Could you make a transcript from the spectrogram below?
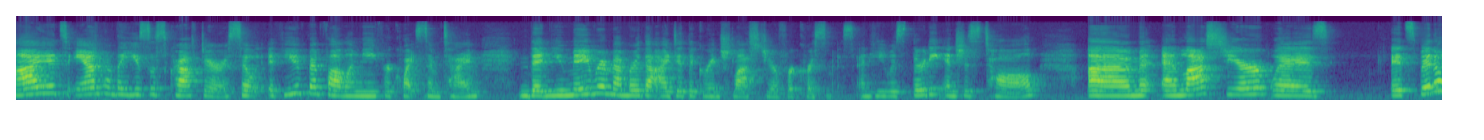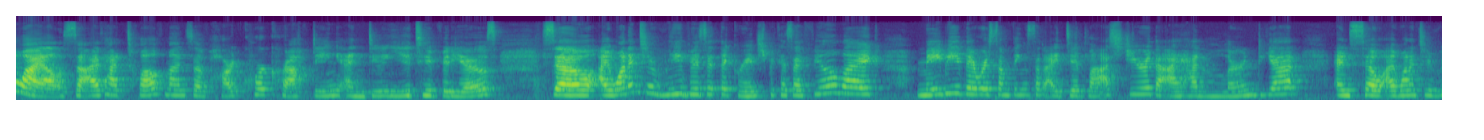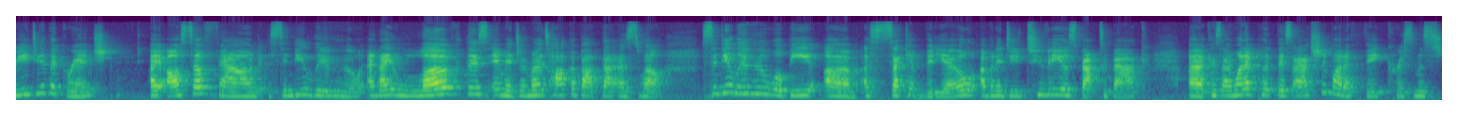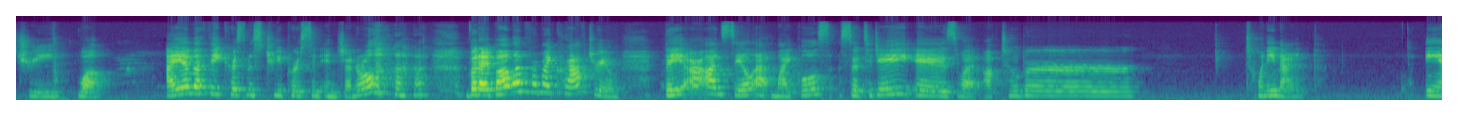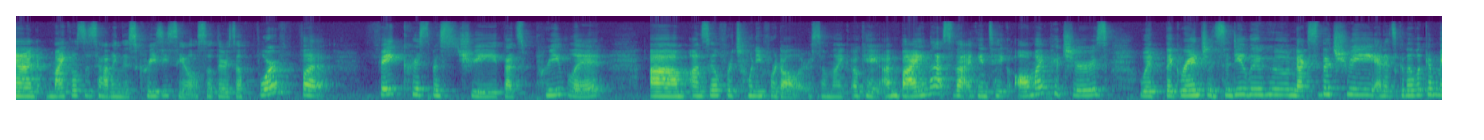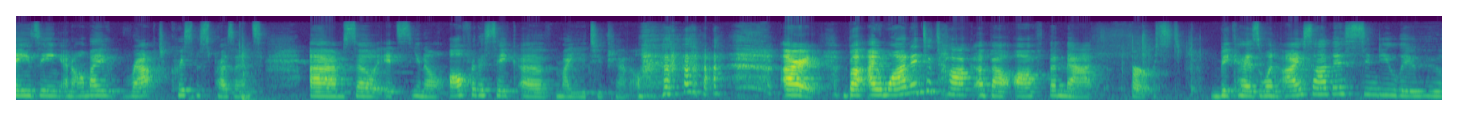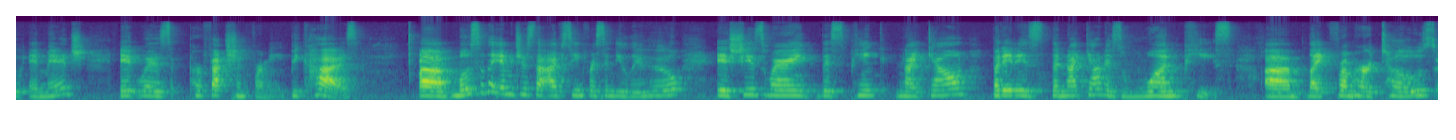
Hi, it's Anne from The Useless Crafter. So if you've been following me for quite some time, then you may remember that I did the Grinch last year for Christmas and he was 30 inches tall. Um, and last year was, it's been a while. So I've had 12 months of hardcore crafting and doing YouTube videos. So I wanted to revisit the Grinch because I feel like maybe there were some things that I did last year that I hadn't learned yet. And so I wanted to redo the Grinch I also found Cindy Lou Who, and I love this image. I'm going to talk about that as well. Cindy Lou Who will be um, a second video. I'm going to do two videos back to back because uh, I want to put this. I actually bought a fake Christmas tree. Well, I am a fake Christmas tree person in general, but I bought one for my craft room. They are on sale at Michael's. So today is what, October 29th and Michael's is having this crazy sale. So there's a four foot fake Christmas tree that's pre-lit um, on sale for $24. So I'm like, okay, I'm buying that so that I can take all my pictures with the Grinch and Cindy Lou Who next to the tree and it's gonna look amazing and all my wrapped Christmas presents. Um, so it's, you know, all for the sake of my YouTube channel. all right, but I wanted to talk about off the mat first because when I saw this Cindy Lou Who image, it was perfection for me because um, most of the images that I've seen for Cindy Lou Who is she's wearing this pink nightgown, but it is the nightgown is one piece, um, like from her toes,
